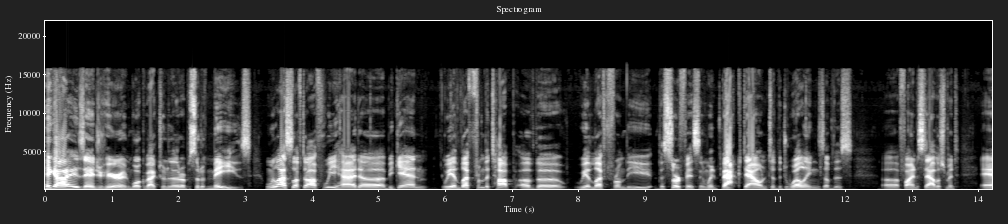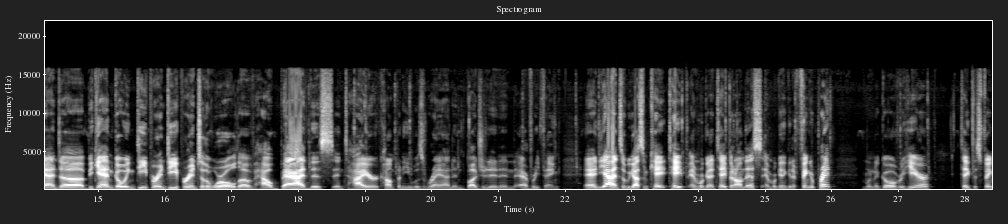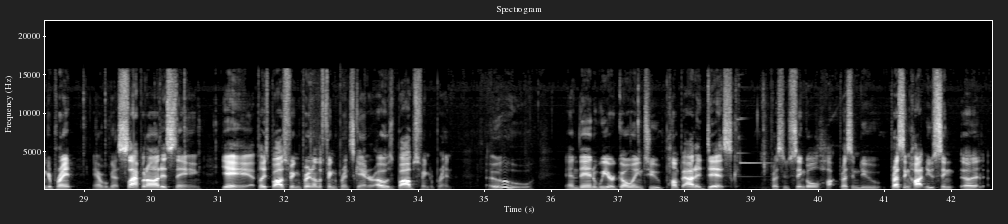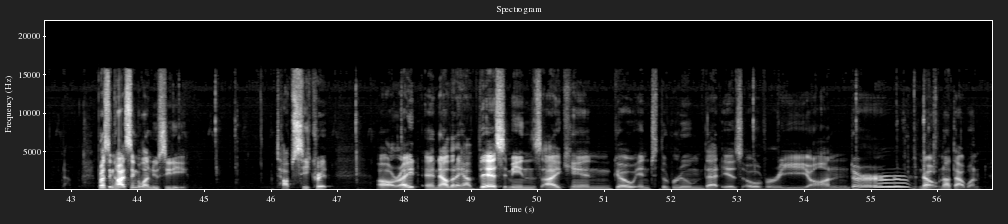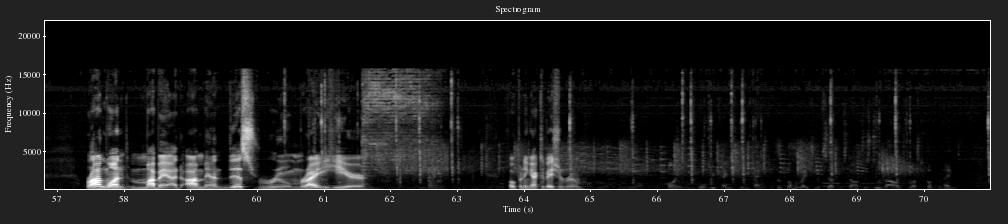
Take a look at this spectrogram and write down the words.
Hey guys, Andrew here, and welcome back to another episode of Maize. When we last left off, we had uh, began we had left from the top of the we had left from the the surface and went back down to the dwellings of this uh, fine establishment and uh, began going deeper and deeper into the world of how bad this entire company was ran and budgeted and everything. And yeah, and so we got some tape, and we're gonna tape it on this, and we're gonna get a fingerprint. We're gonna go over here, take this fingerprint, and we're gonna slap it on this thing. Yeah, place Bob's fingerprint on the fingerprint scanner. Oh, it's Bob's fingerprint. Oh, and then we are going to pump out a disc. Press new single, hot, pressing new, pressing hot new sing, uh, pressing hot single on new CD. Top secret. All right, and now that I have this, it means I can go into the room that is over yonder. No, not that one. Wrong one. My bad. Ah, I meant this room right here. Opening activation room.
